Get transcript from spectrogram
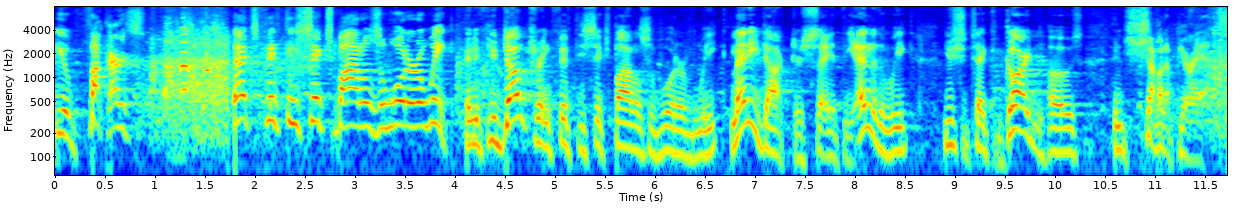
you fuckers! That's 56 bottles of water a week. And if you don't drink 56 bottles of water a week, many doctors say at the end of the week, you should take a garden hose and shove it up your ass.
